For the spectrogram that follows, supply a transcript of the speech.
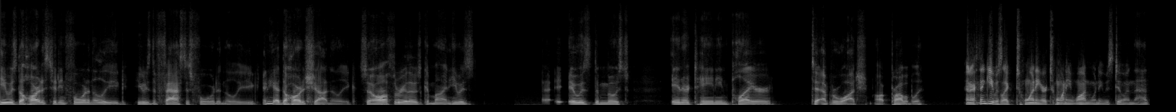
he was the hardest hitting forward in the league. He was the fastest forward in the league, and he had the hardest shot in the league. So all three of those combined, he was. It, it was the most entertaining player to ever watch, uh, probably. And I think he was like 20 or 21 when he was doing that.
